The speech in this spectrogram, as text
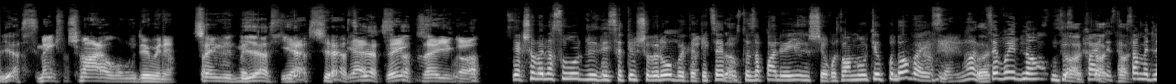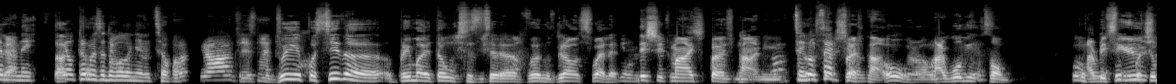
Yes. Makes you smile when we're doing it. Same with me. Yes, yes, yes, yes. See? There you go. Якщо ви насолоджуєтеся тим, що ви робите, то це просто запалює інших. От вам наутіл подобається? Ну, Так. це видно. Ви Так, так, Так, так. саме для Так, мене. так, Я отримую задоволення від цього. Ви постійно приймаєте участь е, в Groundswell? This is my first time. Це мій перший. First. I wouldn't come. I refuse to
